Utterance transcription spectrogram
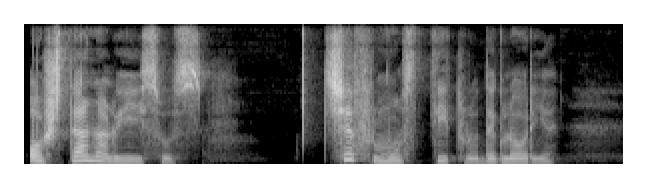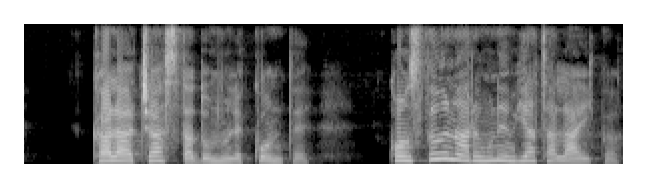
oșteana lui Isus. Ce frumos titlu de glorie! Calea aceasta, domnule conte, constă în a rămâne în viața laică,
